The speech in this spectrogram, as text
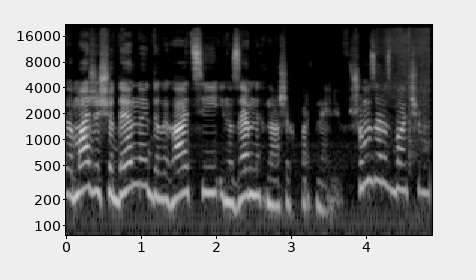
е, майже щоденної делегації іноземних наших партнерів. Що ми зараз бачимо?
